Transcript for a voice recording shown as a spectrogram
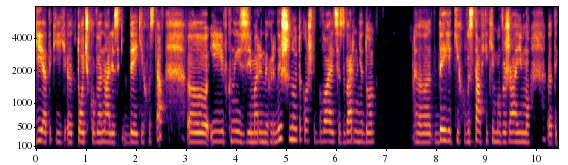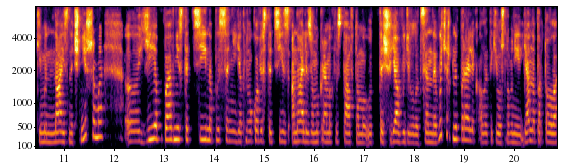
є такий точковий аналіз деяких вистав. І в книзі Марини Гринишиної також відбувається звернення до деяких вистав, які ми вважаємо е, такими найзначнішими. Е, Є певні статті, написані як наукові статті з аналізом окремих вистав. Там те, що я виділила, це не вичерпний перелік, але такі основні Яна Партола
